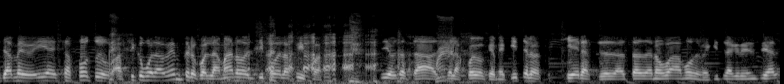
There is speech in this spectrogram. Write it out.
ya me veía esa foto así como la ven, pero con la mano del tipo de la FIFA. Digo, ya está, yo me la juego, que me quite lo que quieras, ya, ya- no vamos, que me quite la credencial.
